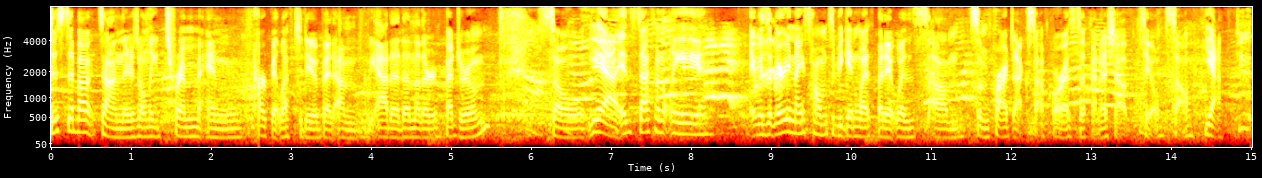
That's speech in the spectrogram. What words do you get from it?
just about done. There's only trim and carpet left to do, but um, we added another bedroom. So yeah, it's definitely. It was a very nice home to begin with, but it was um, some project stuff for us to finish up too. So yeah. Do you,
